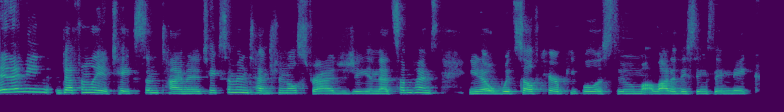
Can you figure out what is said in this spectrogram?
and I mean, definitely it takes some time and it takes some intentional strategy. And that sometimes, you know, with self care, people assume a lot of these things they make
